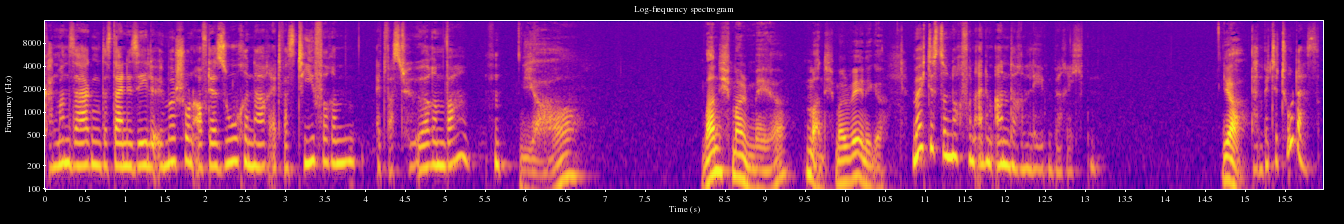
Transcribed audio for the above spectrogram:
Kann man sagen, dass deine Seele immer schon auf der Suche nach etwas Tieferem, etwas Höherem war? Ja. Manchmal mehr, manchmal weniger. Möchtest du noch von einem anderen Leben berichten? Ja, Dann bitte tu das.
